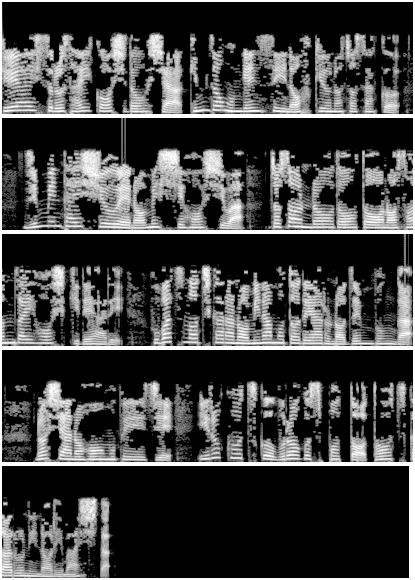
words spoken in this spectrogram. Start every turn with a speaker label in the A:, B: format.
A: 敬愛する最高指導者、金正恩元帥の普及の著作、人民大衆へのメッシ奉仕は、著村労働党の存在方式であり、不罰の力の源であるの全文が、ロシアのホームページ、イルクーツクブログスポットトーツカルに載りました。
